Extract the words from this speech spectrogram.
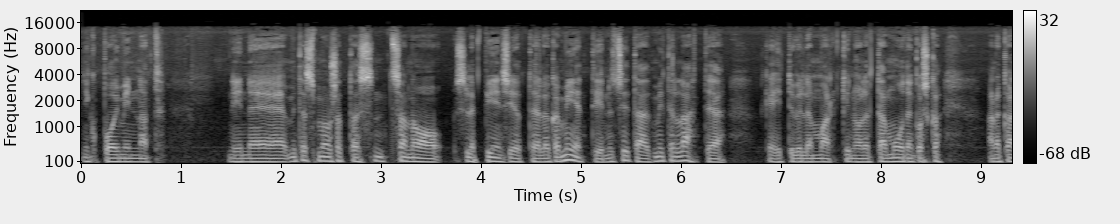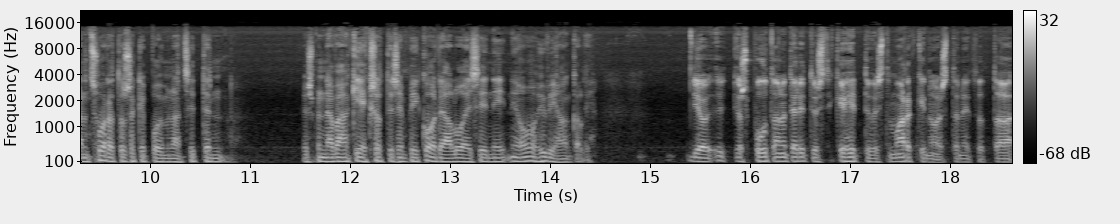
niin poiminnat, niin mitäs me osattaisiin nyt sanoa sille piensijoittajalle, joka miettii nyt sitä, että miten lähteä – kehittyville markkinoille tai muuten, koska ainakaan nyt suorat osakepoiminnat sitten, jos mennään vähän eksoottisempiin kohdealueisiin, niin ne on hyvin hankalia. Joo, jos puhutaan nyt erityisesti kehittyvistä markkinoista, niin tota,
